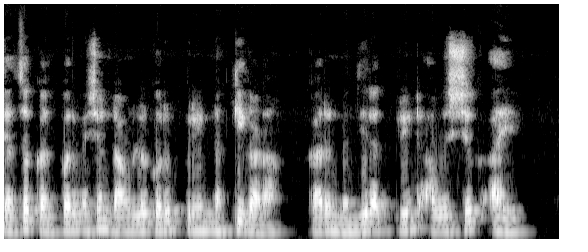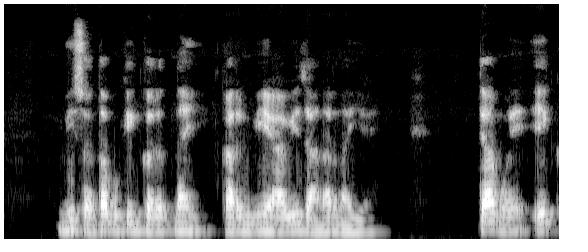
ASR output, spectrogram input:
त्याचं कन्फर्मेशन डाउनलोड करून प्रिंट नक्की काढा कारण मंदिरात प्रिंट आवश्यक आहे. मी स्वतः बुकिंग करत नाही कारण मी यावेळी जाणार नाही आहे त्यामुळे एक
